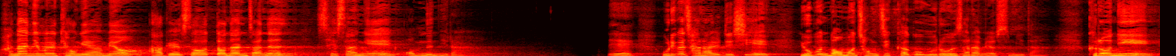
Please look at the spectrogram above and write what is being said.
하나님을 경외하며 악에서 떠난 자는 세상에 없느니라. 네, 우리가 잘 알듯이 욥은 너무 정직하고 의로운 사람이었습니다. 그러니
